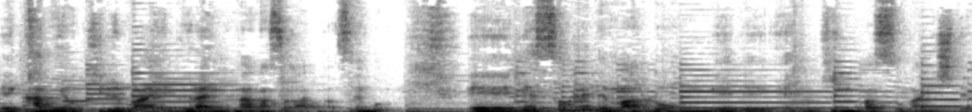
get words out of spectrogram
え髪を切る前ぐらいの長さがあったんですね、僕。えー、で、それでまあロン毛で、えっ、と、金髪とかにして、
